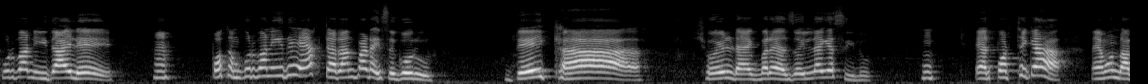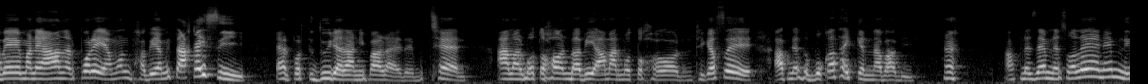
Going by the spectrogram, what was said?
কুরবানি আইলে হ্যাঁ প্রথম কুরবানি ঈদে একটা রান পাঠাইছে গরুর। দেখা, শরীরটা একবারে জইলা গেছিল। হুম, এরপর থেকে এমন ভাবে মানে আনার পরে এমন ভাবে আমি তাকাইছি, এরপর তো দুইটা রানী পাড়ায় দেয়, বুঝছেন? আমার মতো হন ভাবি, আমার মতো হন, ঠিক আছে? আপনি এত বোকা থাকেন না ভাবি হ্যাঁ আপনি যেমনি চলেন, এমনি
